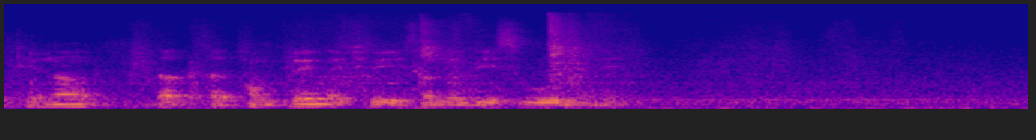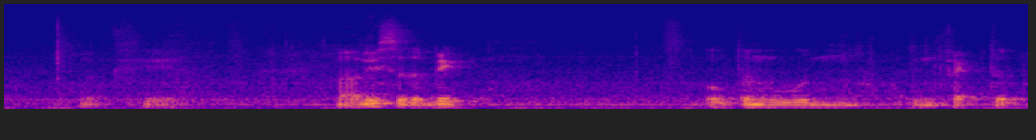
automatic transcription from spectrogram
Okay, now the, the complaint actually is only this wound. Okay. Now this is a big open wound infected.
